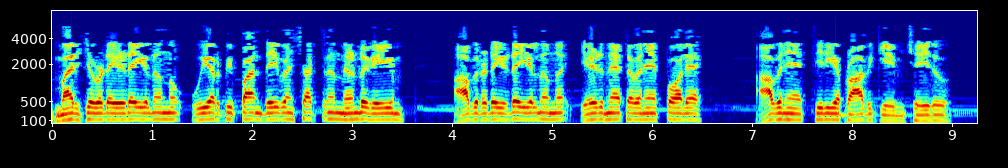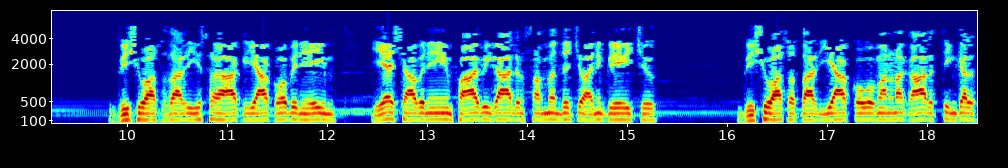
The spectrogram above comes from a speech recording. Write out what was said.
മരിച്ചവരുടെ ഇടയിൽ നിന്ന് ഉയർപ്പിപ്പാൻ ദൈവം ശക്തിന് നീണ്ടുകയും അവരുടെ ഇടയിൽ നിന്ന് എഴുന്നേറ്റവനെപ്പോലെ അവനെ തിരികെ പ്രാപിക്കുകയും ചെയ്തു. വിശ്വാസത്താൽ ഇസഹാക്ക് യാക്കോബിനെയും യേശാവിനെയും ഭാവികാലം സംബന്ധിച്ചു അനുഗ്രഹിച്ചു. വിശ്വാസത്താൽ യാക്കോബ് മരണകാലത്തിങ്കൽ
